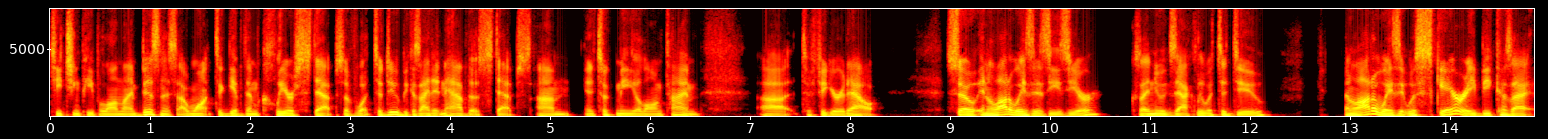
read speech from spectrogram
teaching people online business. I want to give them clear steps of what to do because I didn't have those steps. Um, it took me a long time uh, to figure it out. So in a lot of ways, it's easier because I knew exactly what to do. in a lot of ways it was scary because I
